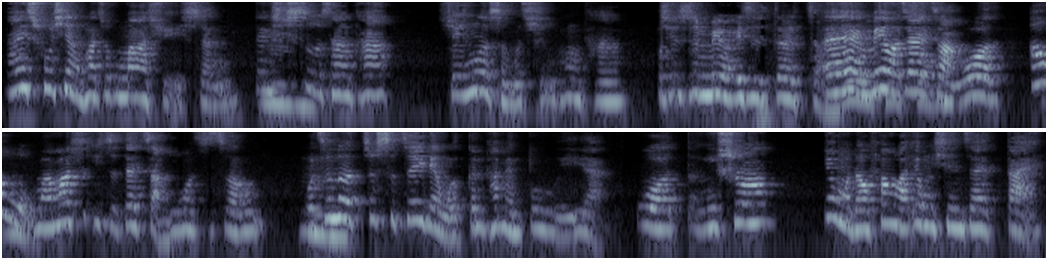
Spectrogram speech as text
他一出现的话就骂学生，但是事实上他学生的什么情况，他其实没有一直在掌握。哎，没有在掌握啊！我妈妈是一直在掌握之中。我真的就是这一点，我跟他们不一样。我等于说用我的方法用心在带。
